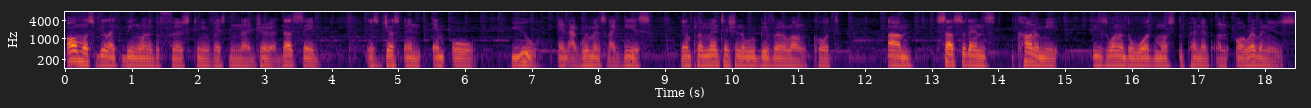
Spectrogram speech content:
almost be like being one of the first to invest in Nigeria. That said, it's just an MOU and agreements like this. The implementation will be very long. Quote, um, South Sudan's economy is one of the world's most dependent on oil revenues.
